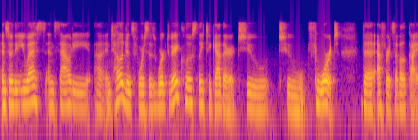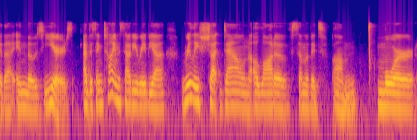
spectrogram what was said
And so the US and Saudi uh, intelligence forces worked very closely together to, to thwart the efforts of Al Qaeda in those years. At the same time, Saudi Arabia really shut down a lot of some of its um, more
